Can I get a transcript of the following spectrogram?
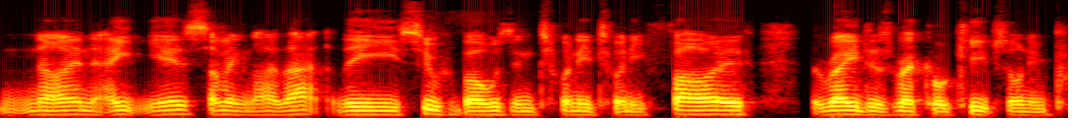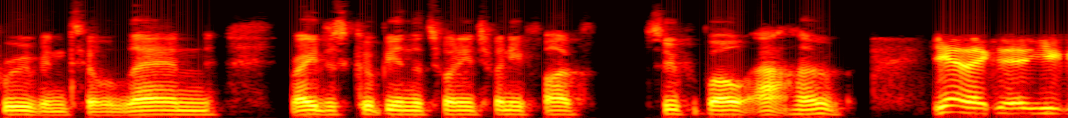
nine, eight years, something like that. The Super Bowl's in 2025. The Raiders' record keeps on improving till then. Raiders could be in the 2025 Super Bowl at home. Yeah, they you,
